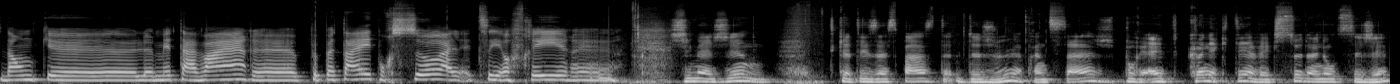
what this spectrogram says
Donc, euh, le métavers euh, peut peut-être pour ça, offrir. euh, J'imagine que tes espaces de, de jeu, apprentissage, pourraient être connectés avec ceux d'un autre cégep,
